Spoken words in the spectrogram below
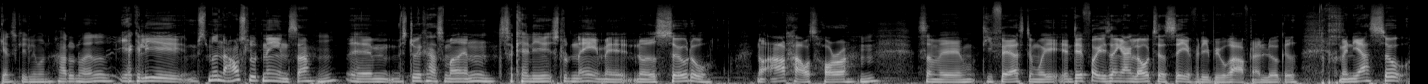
ganske glimrende. Har du noget andet? Jeg kan lige smide en afslutning en, så. Mm? Øhm, hvis du ikke har så meget andet, så kan jeg lige slutte den af med noget pseudo, noget arthouse horror, Mm? som øh, de færreste må... Det får I så ikke engang lov til at se, fordi biografen er lukket. Men jeg så,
